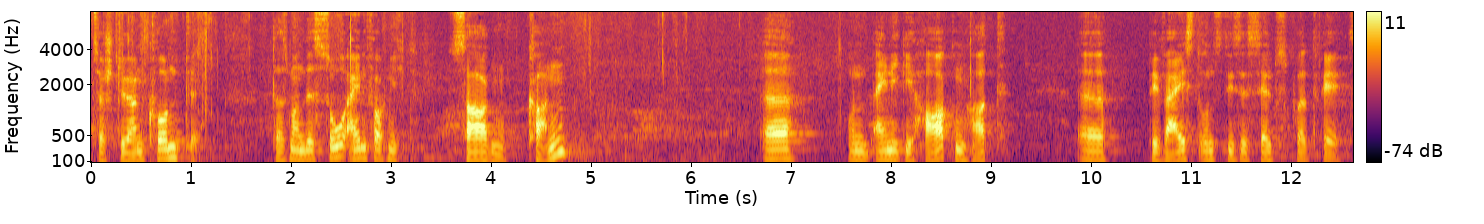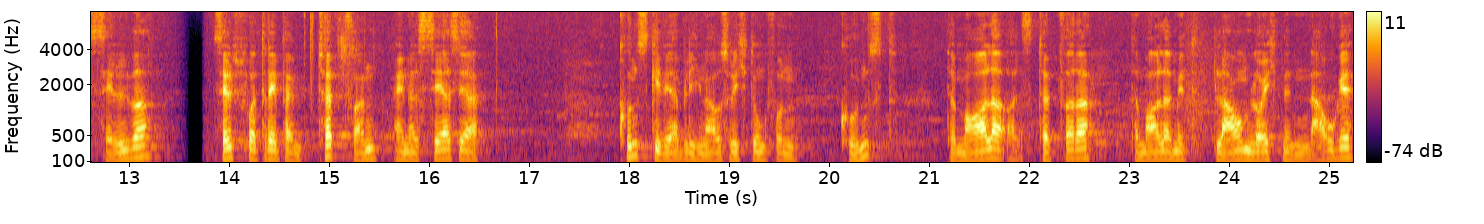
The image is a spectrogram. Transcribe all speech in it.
zerstören konnte. Dass man das so einfach nicht sagen kann äh, und einige Haken hat, äh, beweist uns dieses Selbstporträt selber. Selbstporträt beim Töpfern, einer sehr, sehr kunstgewerblichen Ausrichtung von Kunst. Der Maler als Töpferer, der Maler mit blauem leuchtenden Auge,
